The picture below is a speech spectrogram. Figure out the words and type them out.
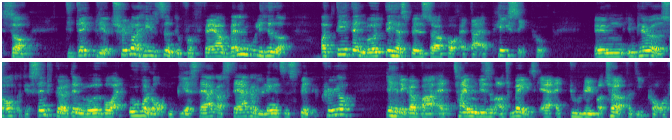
Så dit dæk bliver tyndere hele tiden, du får færre valgmuligheder, og det er den måde, det her spil sørger for, at der er pacing på. Øhm, Imperial Assault og Descent gør den måde, hvor at Overlorden bliver stærkere og stærkere, jo længere tid spillet kører. Det her det gør bare, at timen ligesom automatisk er, at du løber tør for dit kort.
